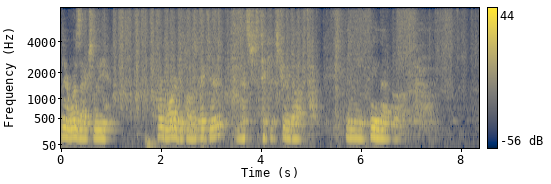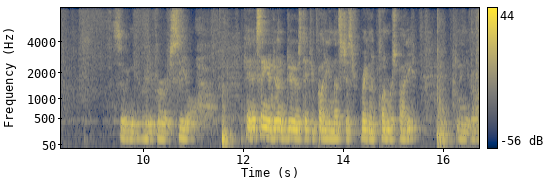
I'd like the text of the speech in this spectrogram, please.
there was actually hard water deposit right there. And that's just taking it straight off. And then clean that off. So we can get ready for our seal. Okay, next thing you're going to do is take your putty, and that's just regular plumber's putty. And then you're going to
